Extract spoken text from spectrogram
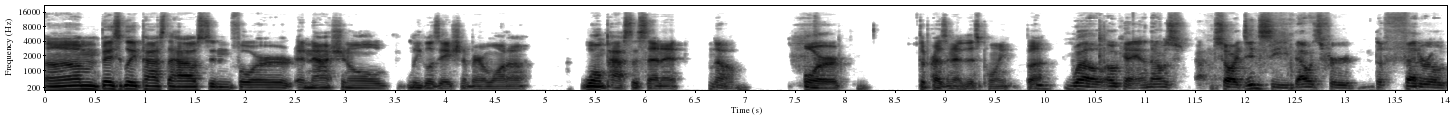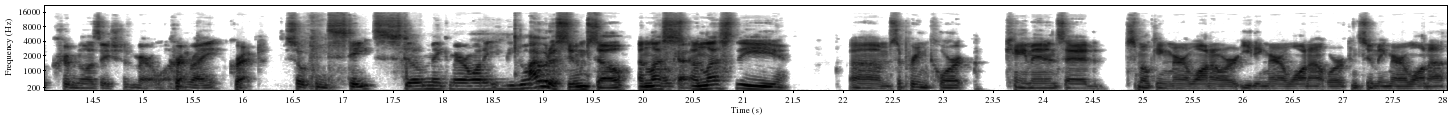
Um, basically passed the House and for a national legalization of marijuana. Won't pass the Senate No. or the president at this point, but Well, okay, and that was so I did see that was for the federal criminalization of marijuana, Correct. right? correct. So can states still make marijuana illegal? I would assume so, unless Okay. unless the um, Supreme Court came in and said smoking marijuana or eating marijuana or consuming marijuana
